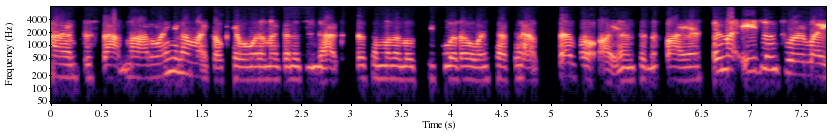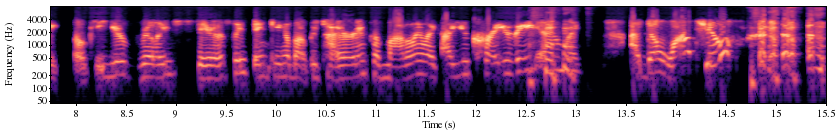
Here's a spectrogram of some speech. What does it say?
time to stop modeling, and I'm like, okay, well, what am I going to do next? Because I'm one of those people that always have to have several irons in the fire. And my agents were like, okay, you're really seriously thinking about retiring from modeling? Like, are you crazy? And I'm like, I don't want to.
